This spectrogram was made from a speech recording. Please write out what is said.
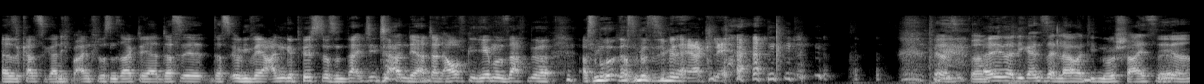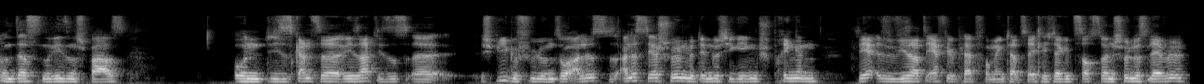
also kannst du gar nicht beeinflussen, sagt er, dass, er, dass irgendwer angepisst ist und dein Titan, der hat dann aufgegeben und sagt nur, das, mu das müssen sie mir nachher erklären. Ja, super. Alter, die ganze Zeit labert die nur Scheiße. Ja. Und das ist ein Riesenspaß. Und dieses ganze, wie gesagt, dieses äh, Spielgefühl und so alles, ist alles sehr schön mit dem durch die Gegend springen. Sehr, also wie gesagt, sehr viel Platforming tatsächlich. Da gibt's auch so ein schönes Level.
